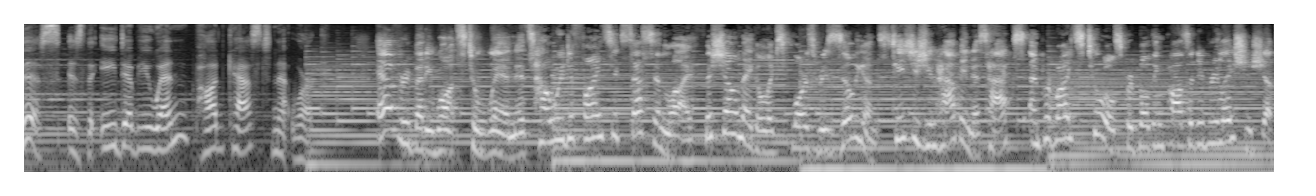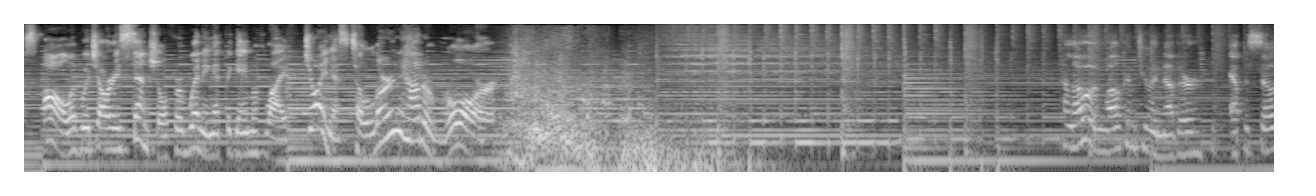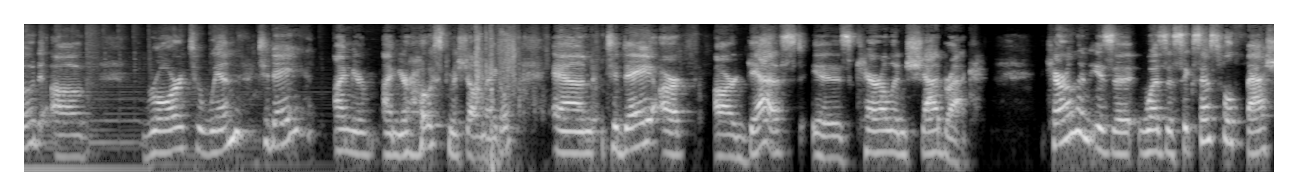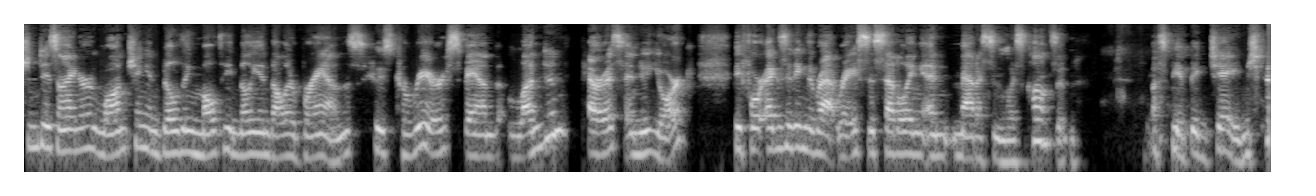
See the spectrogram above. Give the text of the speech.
This is the EWN Podcast Network. Everybody wants to win. It's how we define success in life. Michelle Nagel explores resilience, teaches you happiness hacks, and provides tools for building positive relationships, all of which are essential for winning at the game of life. Join us to learn how to roar. Hello, and welcome to another episode of Roar to Win. Today, I'm your I'm your host, Michelle Nagel, and today our our guest is Carolyn Shadrach. Carolyn is a was a successful fashion designer, launching and building multi-million dollar brands whose career spanned London, Paris, and New York before exiting the rat race and settling in Madison, Wisconsin. Must be a big change.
